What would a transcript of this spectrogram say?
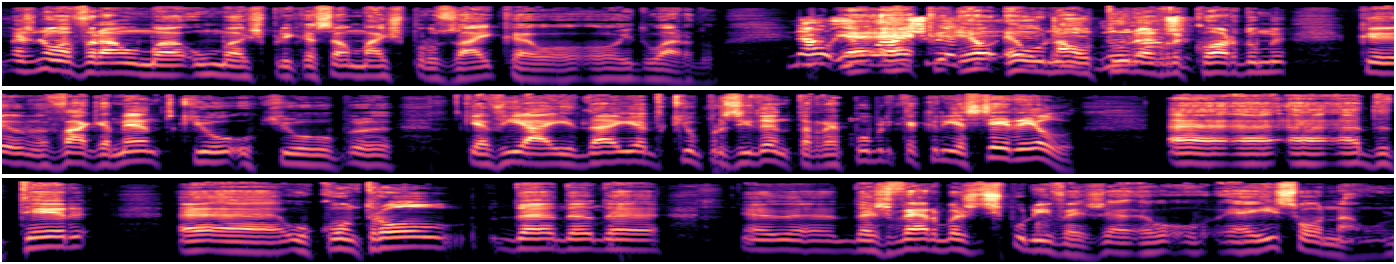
Mas não haverá uma, uma explicação mais prosaica, oh, oh Eduardo? Não, eu é, é acho que, que... Eu, eu, é na altura, nosso... recordo-me que, vagamente, que, o, que, o, que havia a ideia de que o Presidente da República queria ser ele a, a, a deter a, o controle da, da, da das verbas disponíveis. É, é isso ou não?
